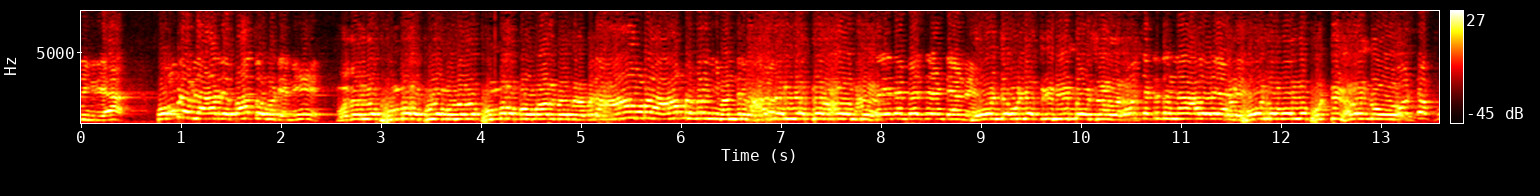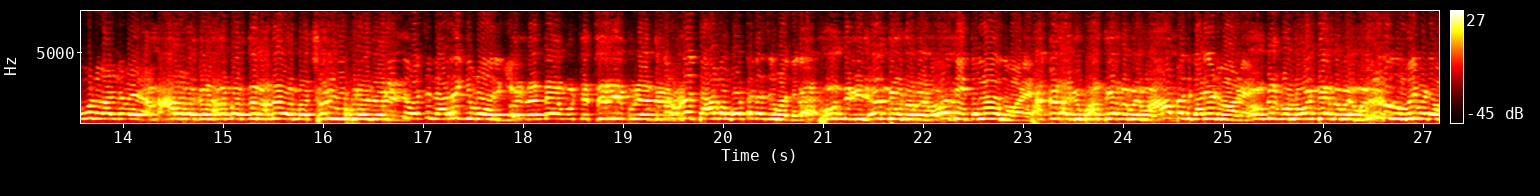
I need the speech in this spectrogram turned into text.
திங்க சின்ன திங்கிறியா பொம்பளை பிள்ளை ஆடுறத பார்த்து வர மாட்டியா நீ? முதல்ல பொம்பளை புள்ள முதல்ல பொம்பளை புள்ள மாதிரி பேசுறேன். நான் ஆம்பளை ஆம்பளை மாதிரி நீ வந்துருவ சரிதான் பேசுறேன்டானு உன் ஜவுளியத்துக்கு நீ பேசாத. உன் சட்டத்துக்கு நான் ஆள் போடுற போதுல பொட்டி கலந்து போட்டா பூணு வாழ்ந்து போயிடும். நாலு பக்கம் நலமறுத்து நடுவரம்ப சொல்லி. புரியாது எடுத்து வச்சு நறுக்கி விட இருக்கு ரெண்டே முடிச்ச திரும்பி புரியாது விட தாபம் கொட்ட தச்சு மாத்துக்க பூந்துக்கு ஏந்து விட்ட மேமா ஓசி தொண்ணா வந்து போனேன் அக்கடாக்கு பார்த்துக்க அந்த மேமா ஆப்பத்து கறி விட்டு போனேன். உங்களுக்கு நோண்டி அந்த மேமா முருகனுக்கு முறிப்பட்டு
